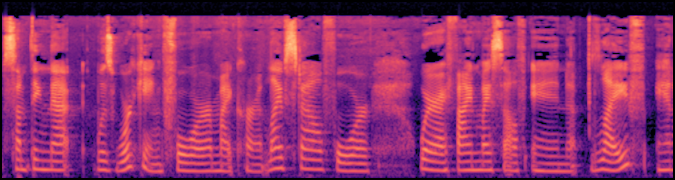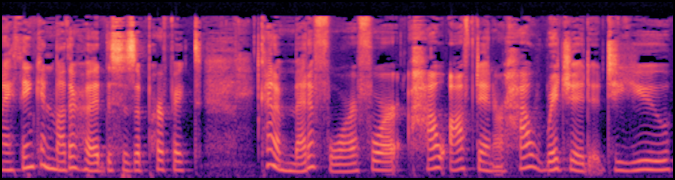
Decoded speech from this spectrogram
something that was working for my current lifestyle, for where I find myself in life. And I think in motherhood, this is a perfect kind of metaphor for how often or how rigid do you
